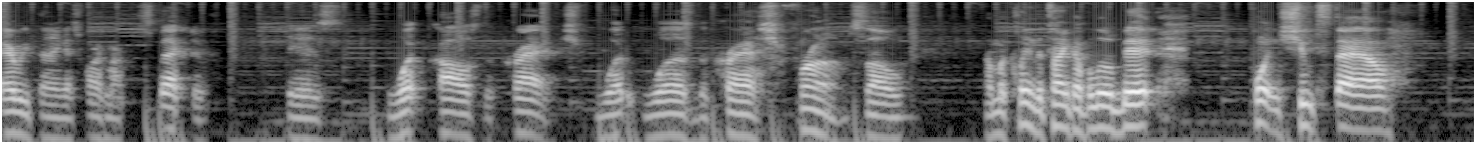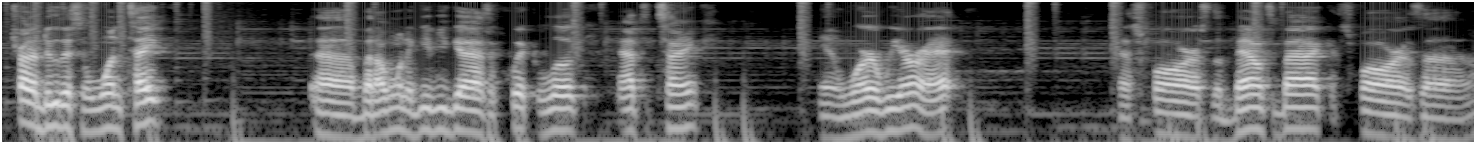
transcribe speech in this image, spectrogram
everything as far as my perspective is what caused the crash? What was the crash from? So I'm gonna clean the tank up a little bit, point and shoot style. Try to do this in one take, uh, but I want to give you guys a quick look at the tank and where we are at as far as the bounce back, as far as uh,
